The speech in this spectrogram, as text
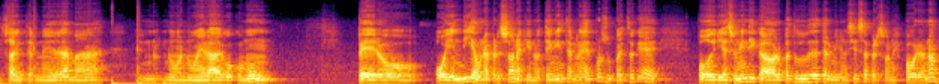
O sea, el Internet además no, no era algo común. Pero hoy en día una persona que no tenga internet, por supuesto que podría ser un indicador para tú determinar si esa persona es pobre o no.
